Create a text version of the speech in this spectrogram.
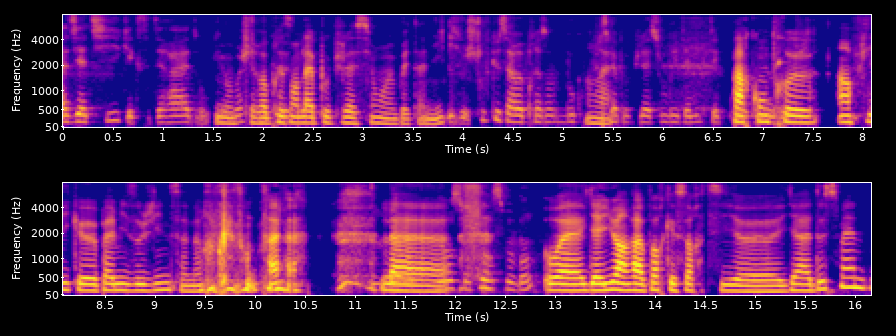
asiatiques, etc. Donc, euh, moi, qui représente la population euh, britannique. Je trouve que ça représente beaucoup plus la population britannique. Par contre, un flic euh, pas misogyne, ça ne représente pas la, La... Non, surtout en ce moment. Ouais, il y a eu un rapport qui est sorti euh, il y a deux semaines,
